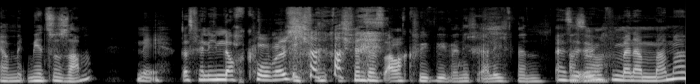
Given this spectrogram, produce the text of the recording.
Ja, mit mir zusammen? Nee, das finde ich noch komisch. Ich finde find das auch creepy, wenn ich ehrlich bin. Also, also irgendwie meiner Mama,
